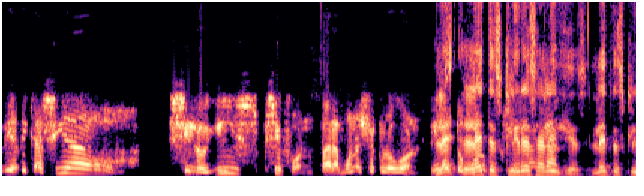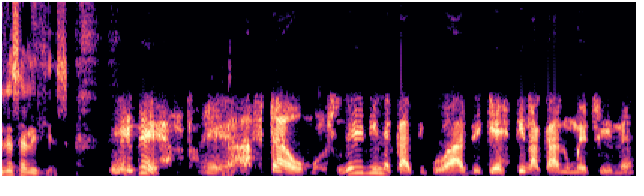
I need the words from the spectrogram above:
διαδικασία συλλογής ψήφων, παραμονές εκλογών. Λέ, λέτε σκληρές αλήθειες. Λέτε σκληρές αλήθειες. Ε, ναι. Ε, αυτά όμως δεν είναι κάτι που άντε και τι να κάνουμε έτσι είναι.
